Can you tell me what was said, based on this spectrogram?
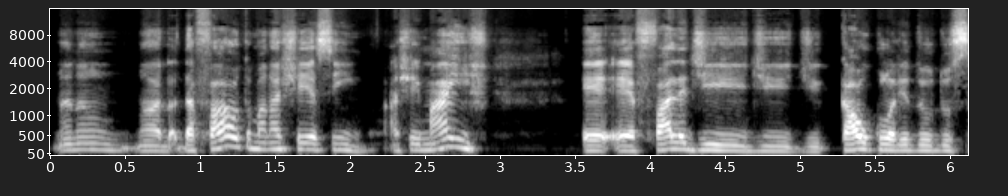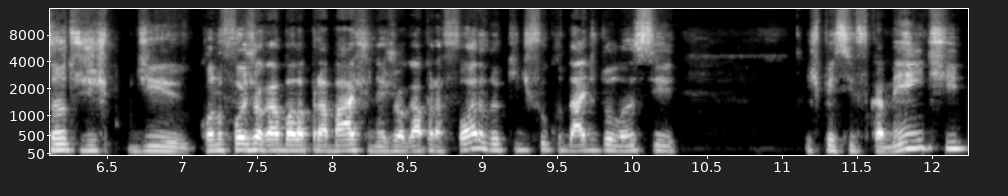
mas não, não da falta, mas não achei assim. Achei mais é, é, falha de, de, de, cálculo ali do, do Santos de, de, quando for jogar a bola para baixo, né, jogar para fora, do que dificuldade do lance especificamente.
